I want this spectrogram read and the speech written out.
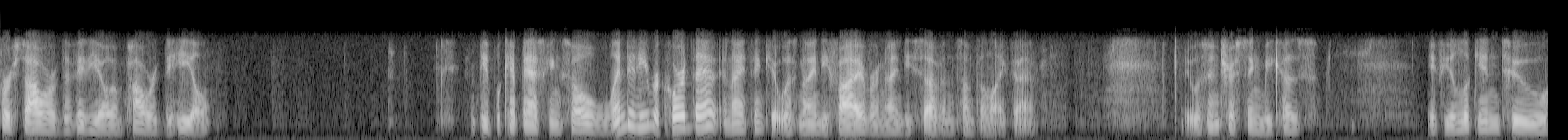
first hour of the video empowered to heal. And people kept asking so when did he record that? And i think it was 95 or 97 something like that. It was interesting because if you look into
